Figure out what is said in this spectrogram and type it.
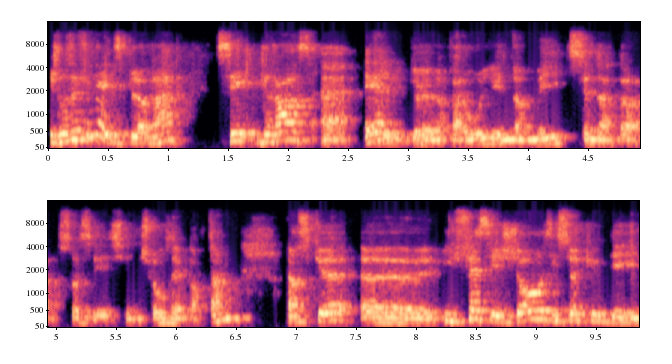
Joséphine est diplomate. C'est grâce à elle que Raoul est nommé sénateur. Ça, c'est une chose importante parce que euh, il fait ces choses, il s'occupe des,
